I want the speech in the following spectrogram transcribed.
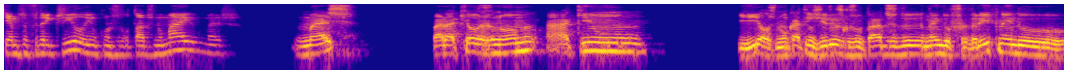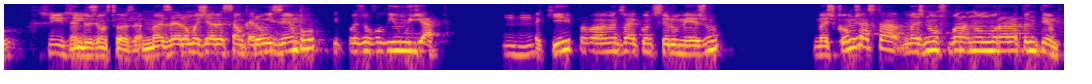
Temos o Frederico Gil e um com os resultados no meio, mas... Mas, para aquele renome, há aqui um, e eles nunca atingiram os resultados de, nem do Frederico nem do, sim, nem sim. do João Sousa. Mas era uma geração que era um exemplo e depois houve ali um hiato. Uhum. Aqui provavelmente vai acontecer o mesmo, mas como já está, mas não, não demorará tanto tempo.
